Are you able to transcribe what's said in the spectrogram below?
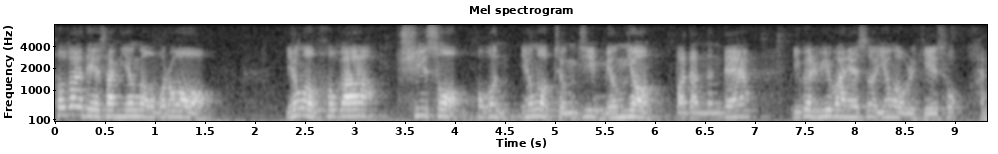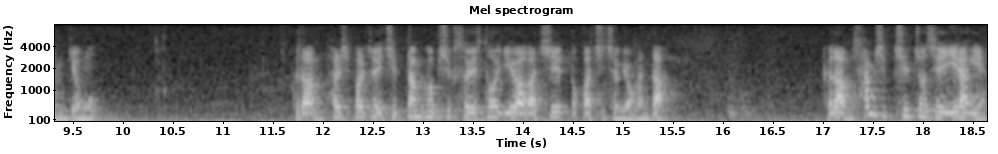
허가 대상 영업으로 영업 허가 취소 혹은 영업 정지 명령 받았는데 이걸 위반해서 영업을 계속한 경우 그 다음 88조의 집단급식소에서도 이와 같이 똑같이 적용한다. 그 다음 37조 제1항이야.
